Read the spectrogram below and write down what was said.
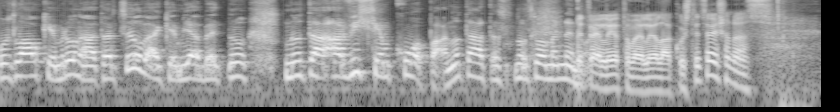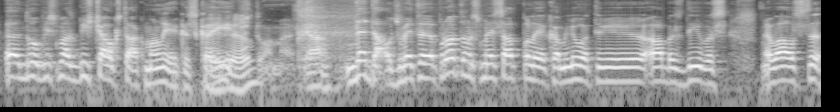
uz laukiem runāt ar cilvēkiem, jā, bet nu, nu, tā ar visiem kopā. Nu, tā tas nu, tomēr nenotiek. Bet vai Lietuvai ir lielāka uzticēšanās? Eh, nu, vismaz bišķi augstāk, man liekas, ka jā. ir. Tomēr, jā. Nedaudz, bet, eh, protams, mēs atpaliekam ļoti eh, abas divas valsts.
